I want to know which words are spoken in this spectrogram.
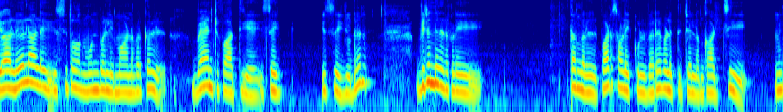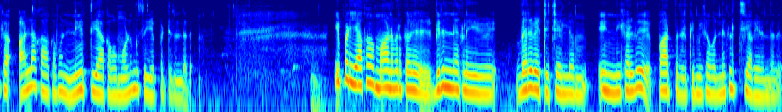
ஜலேலாலை இசிதோர் முன்பள்ளி மாணவர்கள் பேண்ட் வாத்திய இசை இசையுடன் விருந்தினர்களை தங்கள் பாடசாலைக்குள் வரவழைத்து செல்லும் காட்சி மிக அழகாகவும் நேர்த்தியாகவும் ஒழுங்கு செய்யப்பட்டிருந்தது. இப்படியாக மாணவர்கள் விருந்தினர்களை வரவேற்றுச் செல்லும் இந்நிகழ்வு பார்ப்பதற்கு மிகவும் நிகழ்ச்சியாக இருந்தது.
